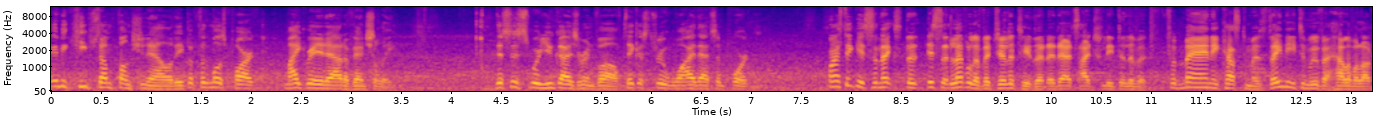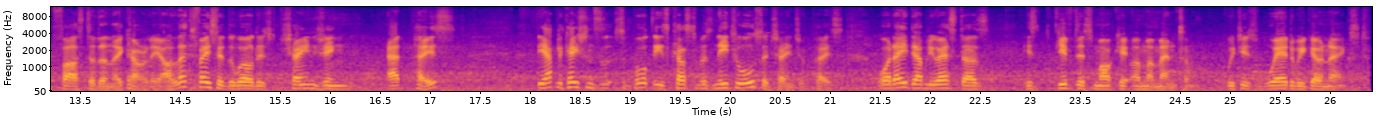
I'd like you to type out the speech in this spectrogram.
maybe keep some functionality, but for the most part, migrate it out eventually. This is where you guys are involved. Take us through why that's important. Well, I think it's the next, it's the level of agility that it has actually delivered. For many customers, they need to move a hell of a lot faster than they currently are. Let's face it, the world is changing at pace, the applications that support these customers need to also change at pace. What AWS does is give this market a momentum, which is where do we go next?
